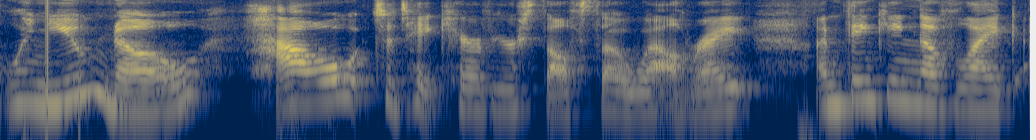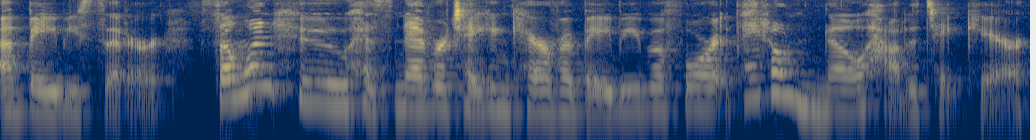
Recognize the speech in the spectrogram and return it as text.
when you know how to take care of yourself so well, right? I'm thinking of like a babysitter, someone who has never taken care of a baby before, they don't know how to take care.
